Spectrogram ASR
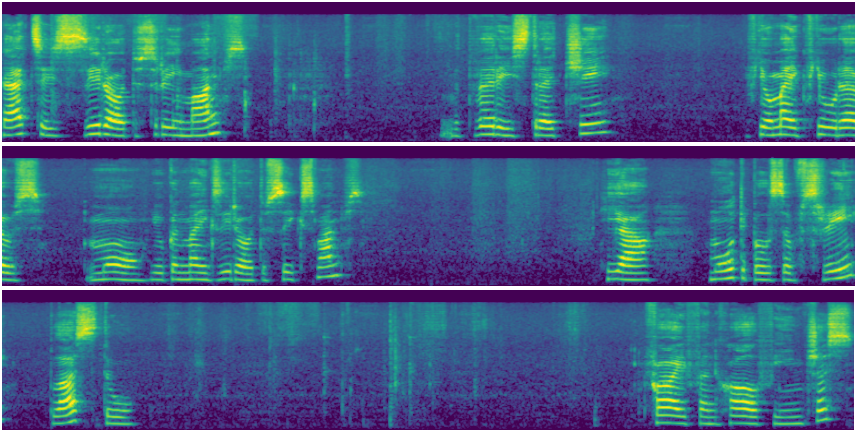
Hats is 0 to 3 months but very stretchy. If you make few rows more, you can make 0 to 6 months. Here multiples of 3 plus 2. Five and half inches.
